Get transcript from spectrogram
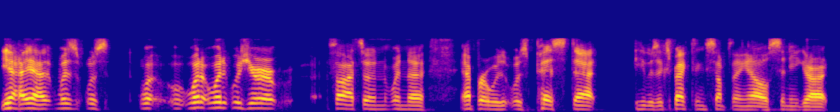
yeah, yeah. Was was what what what was your thoughts on when the emperor was was pissed that he was expecting something else and he got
